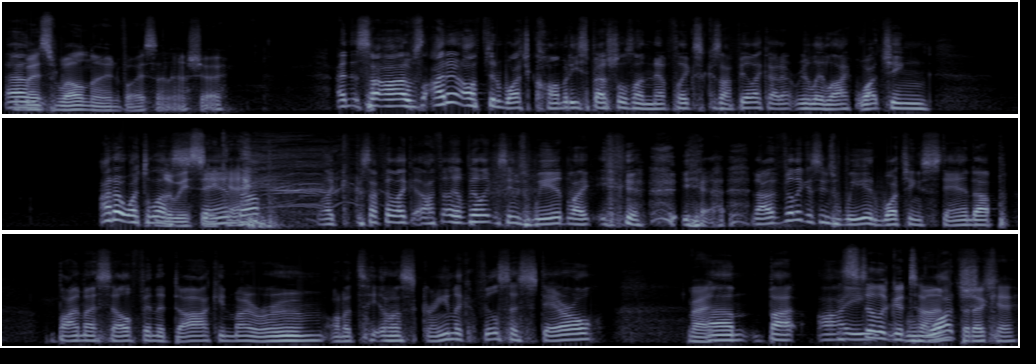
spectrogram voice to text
the Um, most well-known voice on our show. And so I was I don't often watch comedy specials on Netflix because I feel like I don't really like watching. I don't watch a lot Louis of stand up, like because I feel like I feel I feel like it seems weird. Like yeah, no, I feel like it seems weird watching stand up by myself in the dark in my room on a t- on a screen. Like it feels so sterile. Right. Um, but I it's still a good time, watched, but okay.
